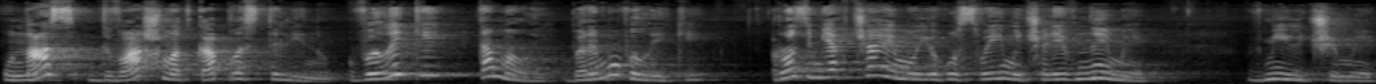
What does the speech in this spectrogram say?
У нас два шматка пластиліну великий та малий. Беремо великий, розм'якчаємо його своїми чарівними вміючими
